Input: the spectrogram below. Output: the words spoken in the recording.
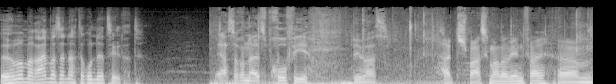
Äh, hören wir mal rein, was er nach der Runde erzählt hat. erste Runde als Profi. Wie war's? Hat Spaß gemacht auf jeden Fall. Ähm,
